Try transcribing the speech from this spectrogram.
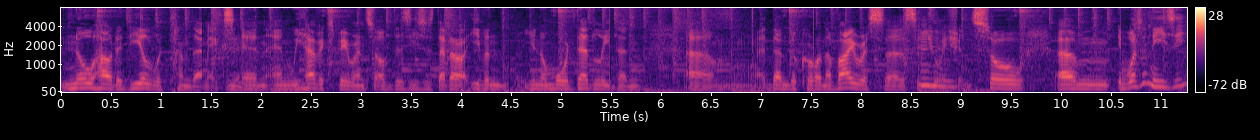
know how to deal with pandemics, and, and we have experience of diseases that are even, you know, more deadly than um, than the coronavirus uh, situation. So um, it wasn't easy.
